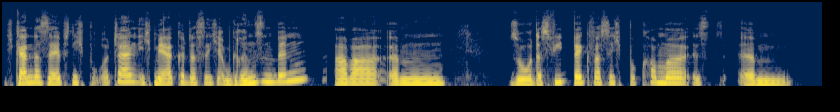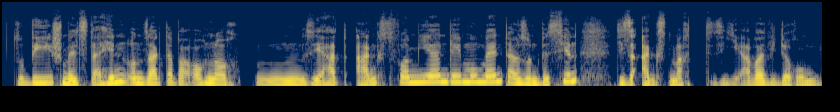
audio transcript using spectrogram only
Ich kann das selbst nicht beurteilen. Ich merke, dass ich am Grinsen bin, aber ähm, so das Feedback, was ich bekomme, ist, ähm, Subi schmilzt dahin und sagt aber auch noch, mh, mm, sie hat Angst vor mir in dem Moment, also ein bisschen. Diese Angst macht sie aber wiederum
